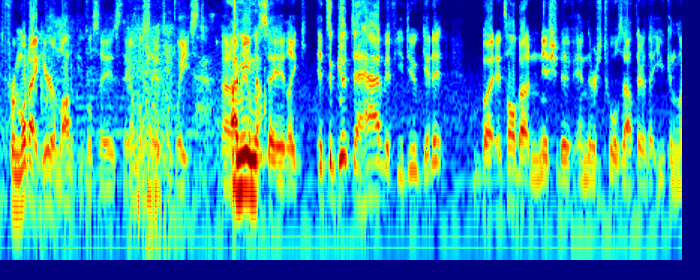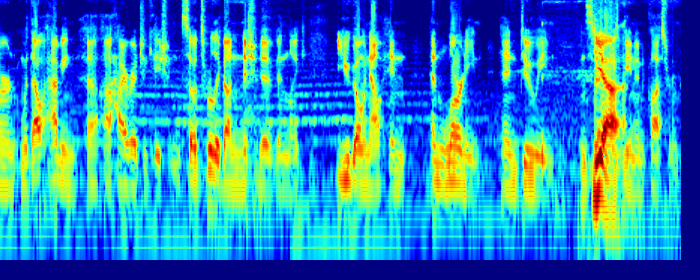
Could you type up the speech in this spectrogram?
from what I hear, a lot of people say is they almost say it's a waste. Uh, I mean, say like it's a good to have if you do get it, but it's all about initiative. And there's tools out there that you can learn without having a, a higher education. So it's really about initiative and like you going out and and learning and doing instead yeah, of just being in a classroom.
